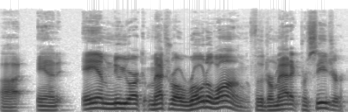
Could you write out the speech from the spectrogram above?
Uh, and AM New York Metro rode along for the dramatic procedure.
